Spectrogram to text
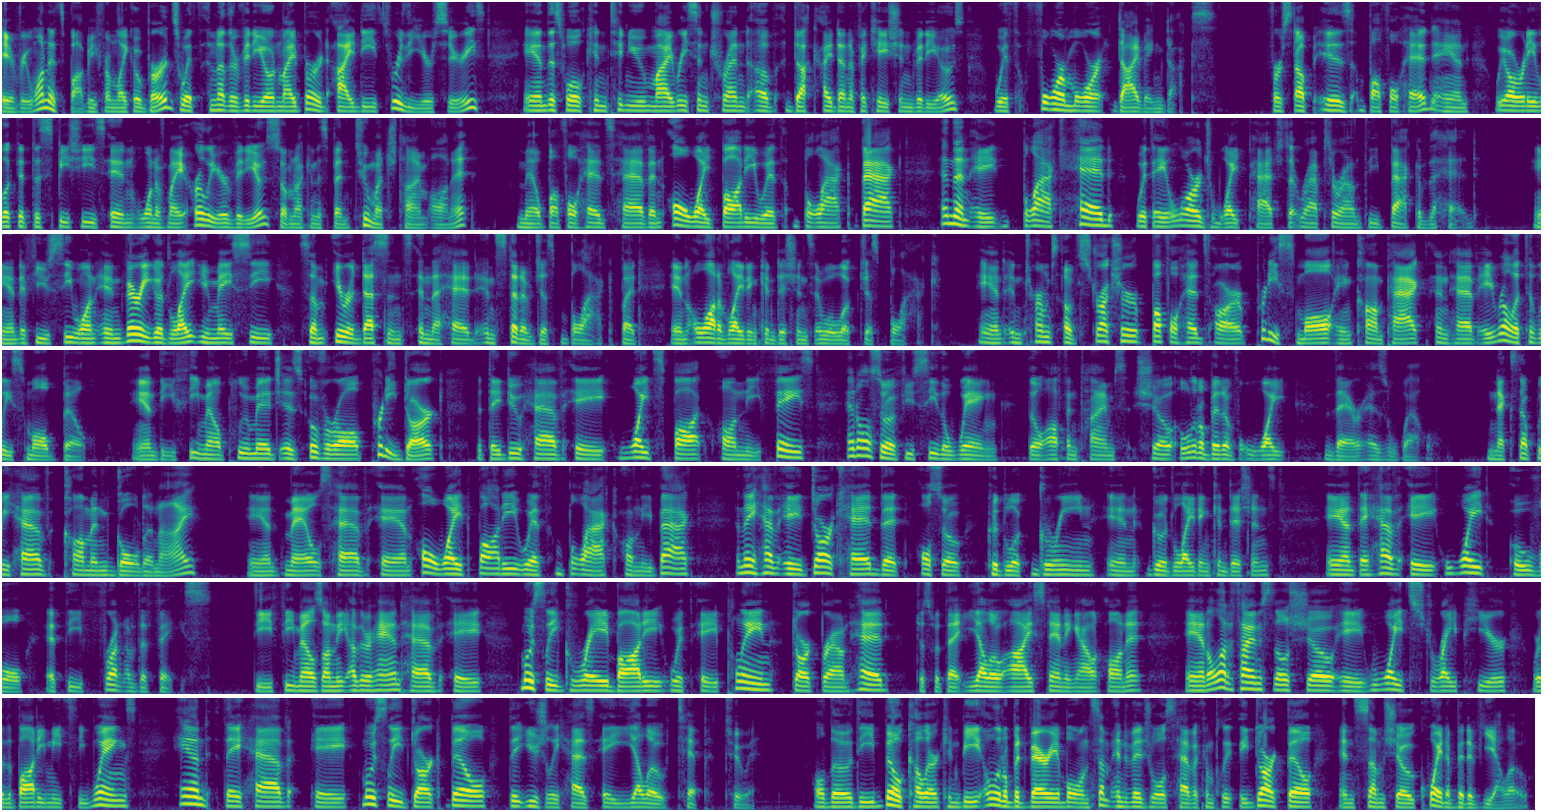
Hey everyone, it's Bobby from LycoBirds with another video in my Bird ID Through the Year series, and this will continue my recent trend of duck identification videos with four more diving ducks. First up is Bufflehead, and we already looked at this species in one of my earlier videos, so I'm not going to spend too much time on it. Male buffleheads have an all-white body with black back, and then a black head with a large white patch that wraps around the back of the head. And if you see one in very good light, you may see some iridescence in the head instead of just black, but in a lot of lighting conditions, it will look just black. And in terms of structure, buffleheads are pretty small and compact and have a relatively small bill. And the female plumage is overall pretty dark, but they do have a white spot on the face and also if you see the wing, they'll oftentimes show a little bit of white there as well. Next up we have common goldeneye, and males have an all-white body with black on the back, and they have a dark head that also could look green in good lighting conditions, and they have a white oval at the front of the face. The females, on the other hand, have a mostly gray body with a plain dark brown head, just with that yellow eye standing out on it. And a lot of times they'll show a white stripe here where the body meets the wings, and they have a mostly dark bill that usually has a yellow tip to it. Although the bill color can be a little bit variable and some individuals have a completely dark bill and some show quite a bit of yellow.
